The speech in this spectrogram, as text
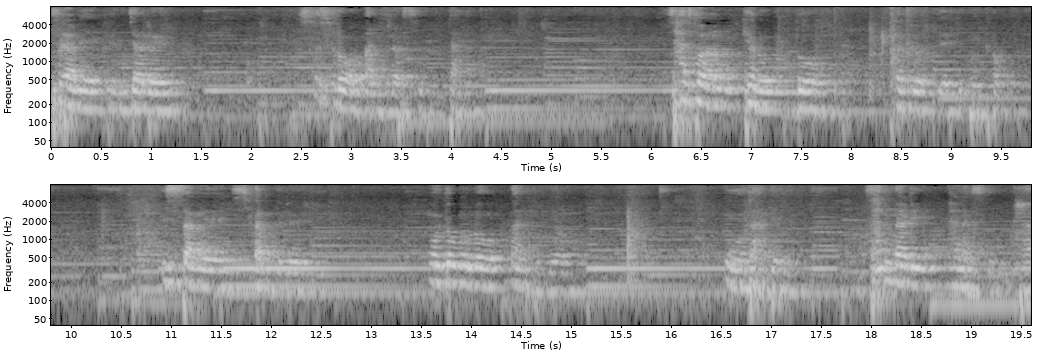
불안의 그림자를 스스로 만들었습니다. 사소한 괴로움도 건져내지 못하고 일상의 시간들을 무덤으로 만들며 우울하게 산 날이 많았습니다.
